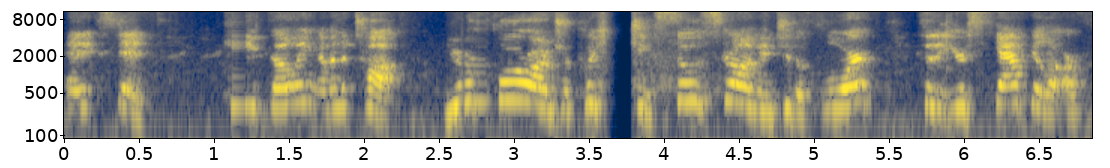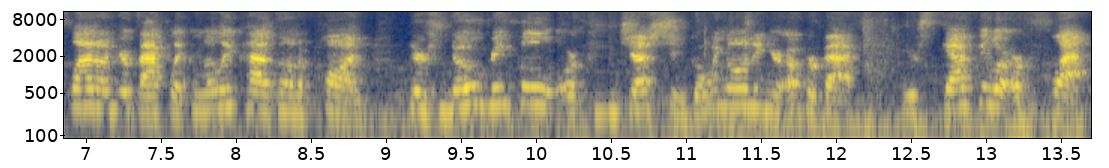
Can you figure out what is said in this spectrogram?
and extend. Keep going. I'm going to talk. Your forearms are pushing so strong into the floor so that your scapula are flat on your back like lily pads on a pond. There's no wrinkle or congestion going on in your upper back. Your scapula are flat.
